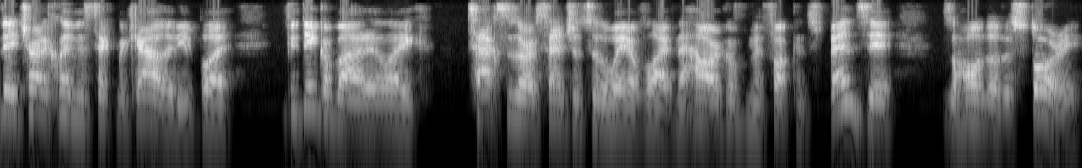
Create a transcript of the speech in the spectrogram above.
they try to claim this technicality, but if you think about it, like taxes are essential to the way of life. Now, how our government fucking spends it is a whole nother story.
